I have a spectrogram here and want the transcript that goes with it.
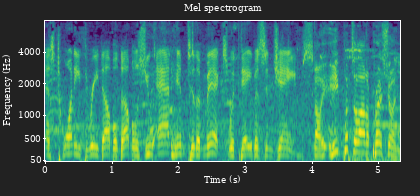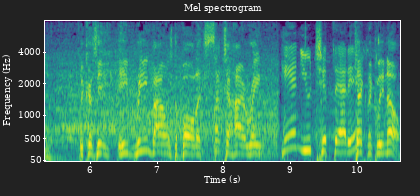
Has 23 double doubles. You add him to the mix with Davis and James. No, he puts a lot of pressure on you because he, he rebounds the ball at such a high rate. Can you tip that in? Technically, no.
